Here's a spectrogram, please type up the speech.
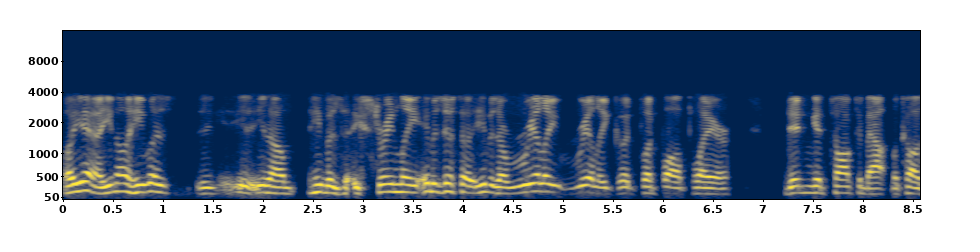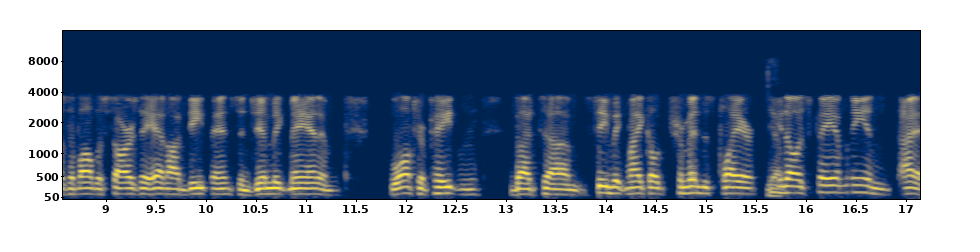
Well, yeah, you know, he was, you you know, he was extremely. It was just a. He was a really, really good football player. Didn't get talked about because of all the stars they had on defense and Jim McMahon and Walter Payton. But um, Steve McMichael, tremendous player. Yep. You know, his family and I.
